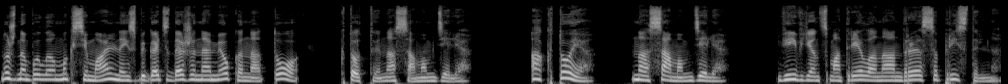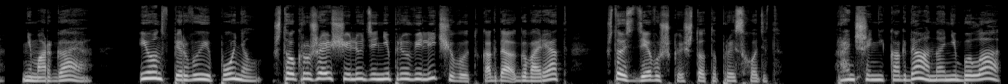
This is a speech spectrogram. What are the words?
нужно было максимально избегать даже намека на то, кто ты на самом деле. А кто я на самом деле? Вивьен смотрела на Андреаса пристально, не моргая, и он впервые понял, что окружающие люди не преувеличивают, когда говорят, что с девушкой что-то происходит. Раньше никогда она не была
